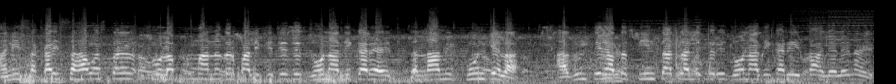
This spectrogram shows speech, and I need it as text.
आणि सकाळी सहा वाजता सोलापूर महानगरपालिकेचे जे झोन अधिकारी आहेत त्यांना आम्ही फोन केला. अजून ते आता तीन तास झाले तरी झोन अधिकारी इथं आलेले नाहीत.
